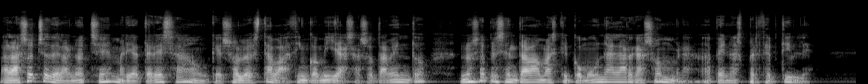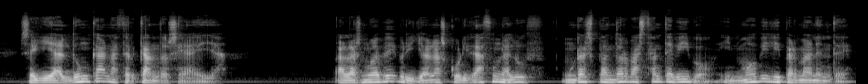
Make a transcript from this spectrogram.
A las ocho de la noche, María Teresa, aunque solo estaba a cinco millas a sotavento, no se presentaba más que como una larga sombra, apenas perceptible. Seguía el Duncan acercándose a ella. A las nueve brilló en la oscuridad una luz, un resplandor bastante vivo, inmóvil y permanente.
